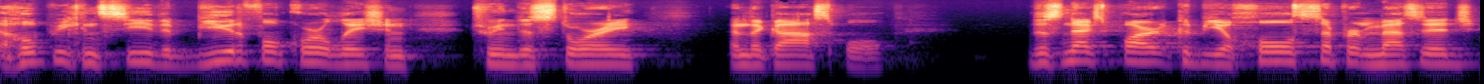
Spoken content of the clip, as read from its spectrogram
I hope we can see the beautiful correlation between this story and the gospel. This next part could be a whole separate message.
